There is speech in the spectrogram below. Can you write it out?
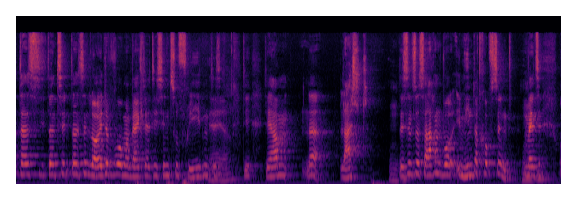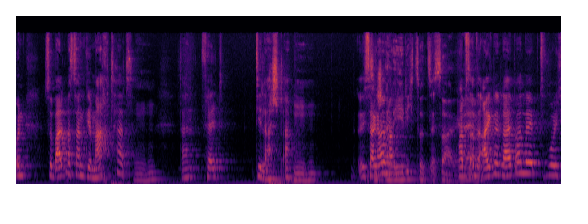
das, das, sind, das sind Leute, wo man merkt, ja, die sind zufrieden, Ja, das, ja. Die, die haben eine Last. Das sind so Sachen, wo im Hinterkopf sind. Und, wenn sie, und sobald man es dann gemacht hat, dann fällt die Last ab. Ich sage immer, erledigt sozusagen. habe es ja, am ja. eigenen Leib erlebt, wo ich,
